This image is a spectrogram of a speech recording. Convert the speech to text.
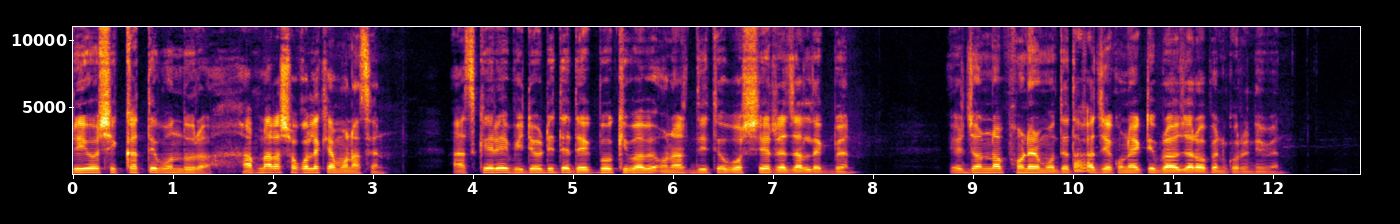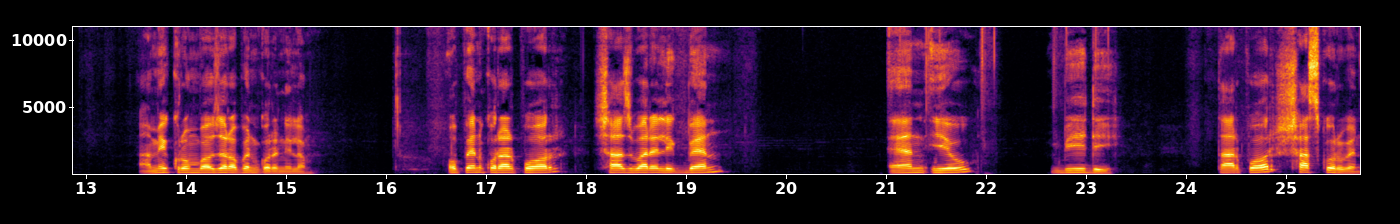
প্রিয় শিক্ষার্থী বন্ধুরা, আপনারা সকলে কেমন আছেন? আজকের এই ভিডিওটিতে দেখব কীভাবে অনার্স দ্বিতীয় বর্ষের রেজাল্ট দেখবেন। এর জন্য ফোনের মধ্যে থাকা যে কোনো একটি ব্রাউজার ওপেন করে নেবেন। আমি ক্রোম ব্রাউজার ওপেন করে নিলাম। ওপেন করার পর সার্চ বারে লিখবেন এন ইউ বিডি তারপর সার্চ করবেন।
